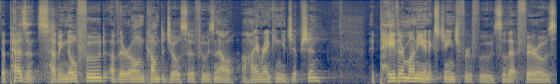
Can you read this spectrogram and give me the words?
The peasants, having no food of their own, come to Joseph, who is now a high ranking Egyptian. They pay their money in exchange for food so that Pharaoh's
